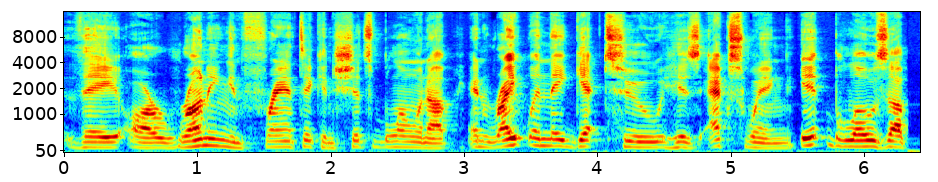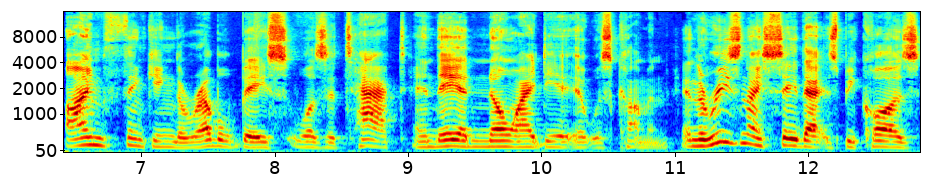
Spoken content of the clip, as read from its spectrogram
they are running and frantic and shit's blowing up, and right when they get to his X-Wing, it blows up. I'm thinking the rebel base was attacked, and they had no idea it was coming. And the reason I say that is because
